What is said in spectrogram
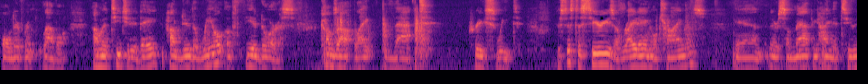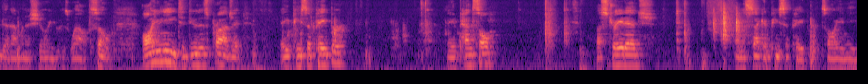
whole different level. I'm going to teach you today how to do the Wheel of Theodorus. Comes out like that. Pretty sweet. It's just a series of right angle triangles, and there's some math behind it too that I'm going to show you as well. So all you need to do this project, a piece of paper, a pencil, a straight edge, and a second piece of paper. That's all you need.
